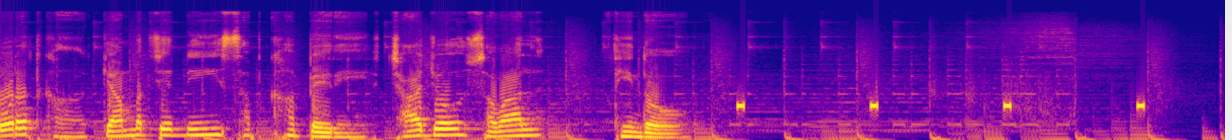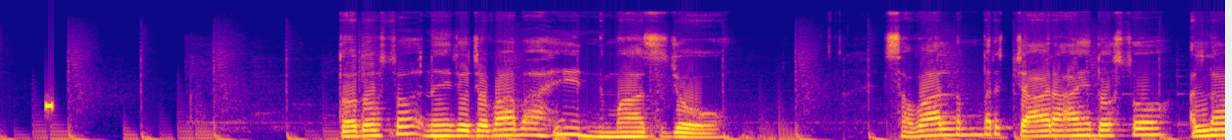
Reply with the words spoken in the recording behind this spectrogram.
औरत खां क़यामत जे ॾींहुं सभ खां पहिरीं जो सवाल थींदो? तो दोस्तों इन जो जवाब आहे निमाज़ जो। सवाल नंबर चार आहे दोस्तों, अल्लाह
